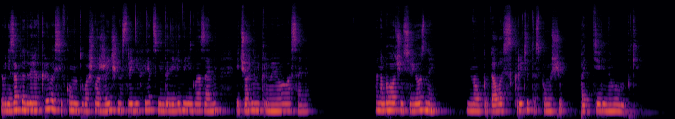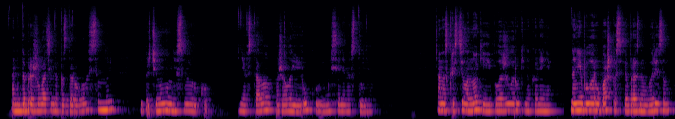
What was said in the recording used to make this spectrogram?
Внезапно дверь открылась, и в комнату вошла женщина средних лет с миндалевидными глазами и черными прямыми волосами. Она была очень серьезной, но пыталась скрыть это с помощью поддельной улыбки. Она доброжелательно поздоровалась со мной и протянула мне свою руку. Я встала, пожала ей руку, и мы сели на стулья. Она скрестила ноги и положила руки на колени. На ней была рубашка с V-образным вырезом,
